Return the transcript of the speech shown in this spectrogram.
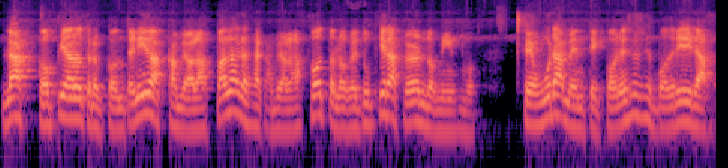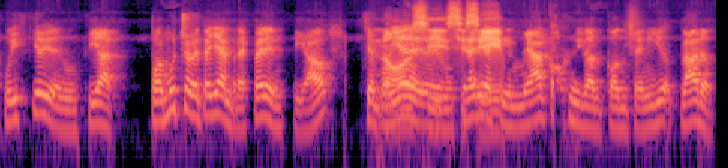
La has copiado otro contenido, has cambiado las palabras, has cambiado las fotos, lo que tú quieras, pero es lo mismo. Seguramente con eso se podría ir a juicio y denunciar. Por mucho que te hayan referenciado, se No, podría sí, sí, denunciar y sí. decir, me ha cogido el contenido. Claro,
